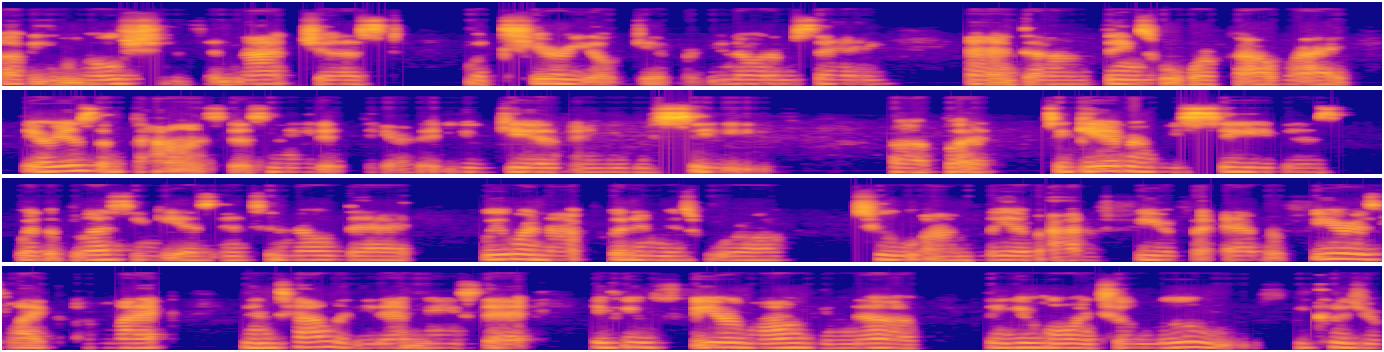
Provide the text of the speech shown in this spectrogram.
of emotions and not just material giver. You know what I'm saying? And um, things will work out right. There is a balance that's needed there that you give and you receive. Uh, but to give and receive is where the blessing is, and to know that we were not put in this world to um, live out of fear forever. Fear is like a lack mentality. That means that if you fear long enough, then you're going to lose because you're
